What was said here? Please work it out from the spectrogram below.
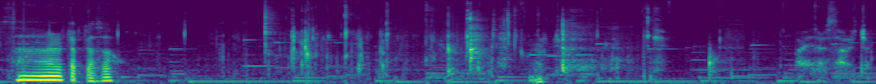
살짝 짜서 마요네즈를 살짝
